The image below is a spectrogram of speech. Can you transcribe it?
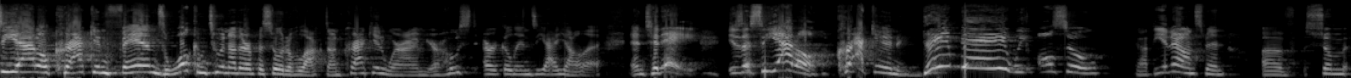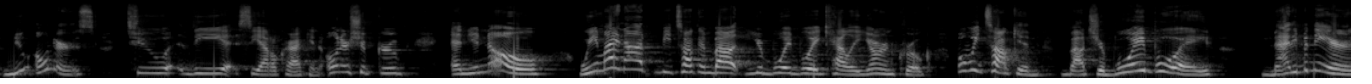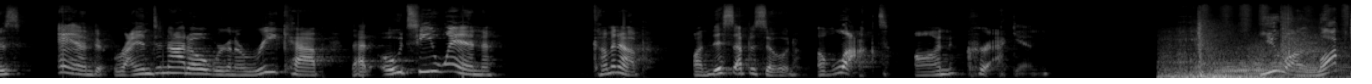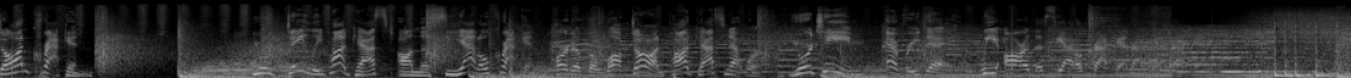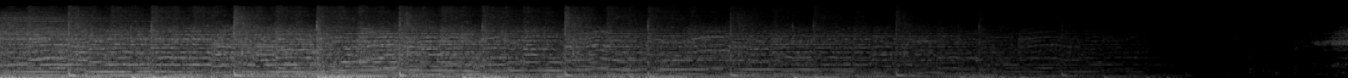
Seattle Kraken fans. Welcome to another episode of Locked on Kraken, where I'm your host, Erica Lindsay Ayala. And today is a Seattle Kraken game day. We also got the announcement of some new owners to the Seattle Kraken ownership group. And you know, we might not be talking about your boy, boy, Calle Jarnkrok, but we talking about your boy, boy, Matty Beniers and Ryan Donato. We're going to recap that OT win coming up on this episode of Locked on Kraken. You are Locked on Kraken. Your daily podcast on the Seattle Kraken, part of the Locked On Podcast Network. Your team every day. We are the Seattle Kraken. Kraken.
